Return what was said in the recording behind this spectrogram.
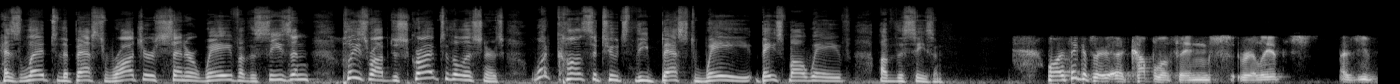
has led to the best Rogers Center wave of the season. Please, Rob, describe to the listeners what constitutes the best wave, baseball wave of the season. Well, I think it's a, a couple of things, really. It's, as you,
